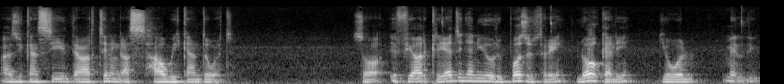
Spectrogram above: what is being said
as you can see they are telling us how we can do it. So if you are creating a new repository locally you will you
